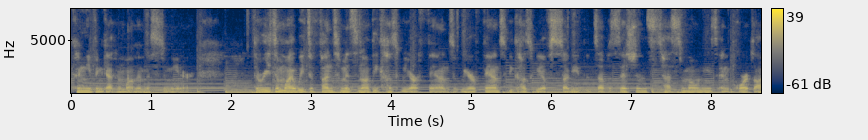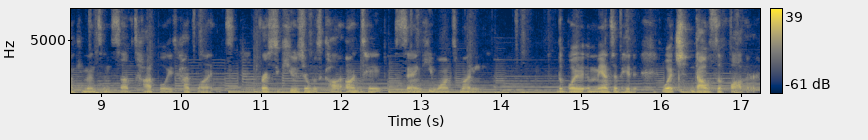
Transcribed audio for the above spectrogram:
Couldn't even get him on a misdemeanor. The reason why we defend him is not because we are fans. We are fans because we have studied the depositions, testimonies, and court documents and of tabloid headlines. First accuser was caught on tape saying he wants money. The boy emancipated, which that was the father.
